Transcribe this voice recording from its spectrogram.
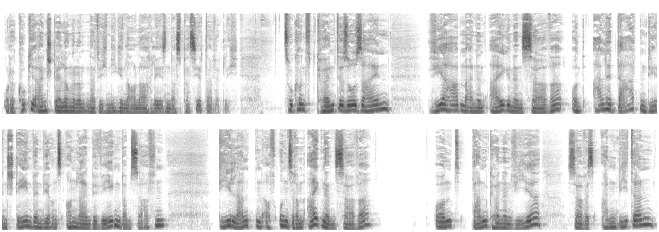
oder Cookie-Einstellungen und natürlich nie genau nachlesen, was passiert da wirklich. Zukunft könnte so sein, wir haben einen eigenen Server und alle Daten, die entstehen, wenn wir uns online bewegen beim Surfen, die landen auf unserem eigenen Server und dann können wir Serviceanbietern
